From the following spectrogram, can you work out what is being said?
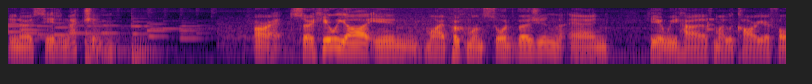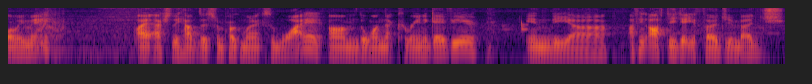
you know, see it in action. Alright, so here we are in my Pokemon Sword version, and here we have my Lucario following me. I actually have this from Pokemon X and Y, um, the one that Korrina gave you in the, uh, I think after you get your third gym badge,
